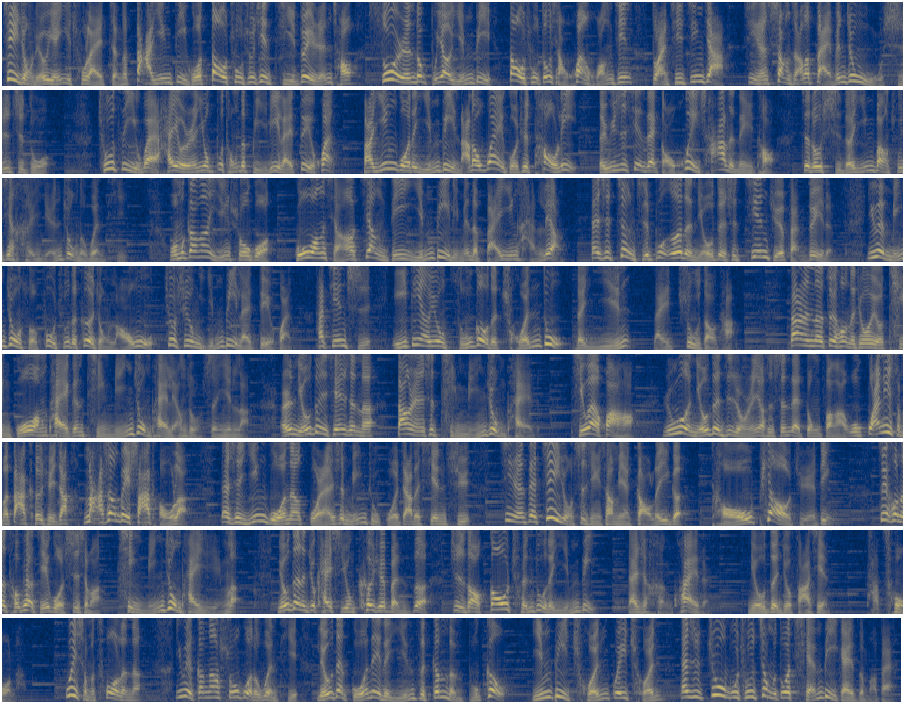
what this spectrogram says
这种流言一出来，整个大英帝国到处出现挤兑人潮，所有人都不要银币，到处都想换黄金，短期金价竟然上涨了百分之五十之多。除此以外，还有人用不同的比例来兑换，把英国的银币拿到外国去套利，等于是现在搞汇差的那一套，这都使得英镑出现很严重的问题。我们刚刚已经说过，国王想要降低银币里面的白银含量。但是正直不阿的牛顿是坚决反对的，因为民众所付出的各种劳务就是用银币来兑换，他坚持一定要用足够的纯度的银来铸造它。当然呢，最后呢就会有挺国王派跟挺民众派两种声音了。而牛顿先生呢，当然是挺民众派的。题外话哈，如果牛顿这种人要是生在东方啊，我管你什么大科学家，马上被杀头了。但是英国呢，果然是民主国家的先驱，竟然在这种事情上面搞了一个投票决定。最后呢，投票结果是什么？挺民众派赢了。牛顿呢就开始用科学本色制造高纯度的银币，但是很快的，牛顿就发现他错了。为什么错了呢？因为刚刚说过的问题，留在国内的银子根本不够，银币纯归纯，但是铸不出这么多钱币，该怎么办？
